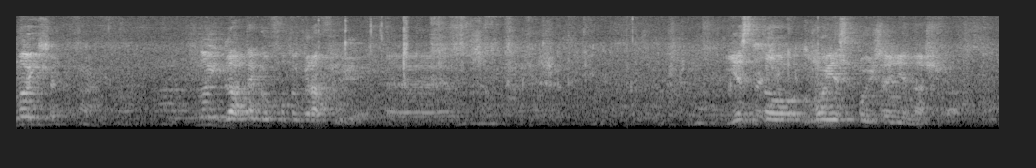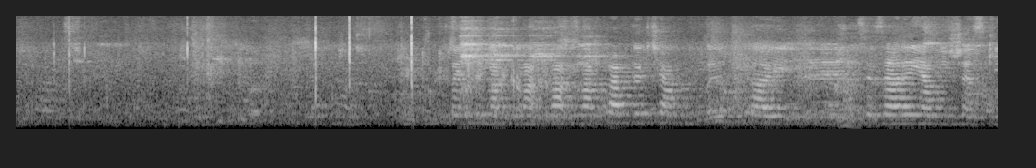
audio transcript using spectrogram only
no, i, no i dlatego fotografuję. Jest to moje spojrzenie na świat. Na, na, na, naprawdę chciałam e, tutaj e, Cezary Janiszewski,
